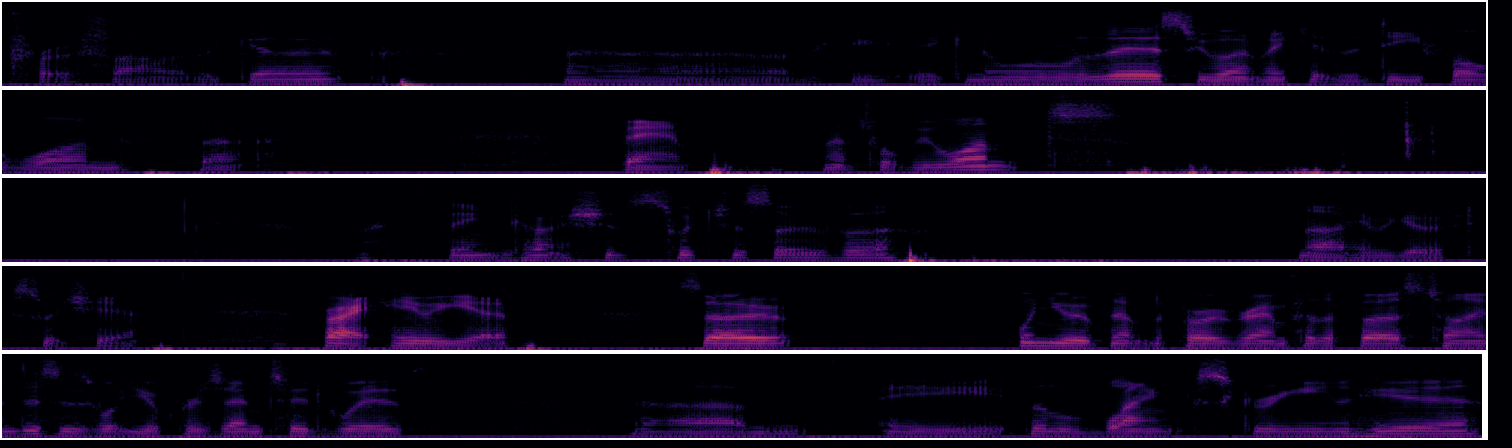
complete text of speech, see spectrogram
profile. There we go. Uh, we can ignore all this. We won't make it the default one, but bam, that's what we want I think that should switch us over. No, here we go, we have to switch here. Right, here we go. So, when you open up the program for the first time, this is what you're presented with. Um, a little blank screen here,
